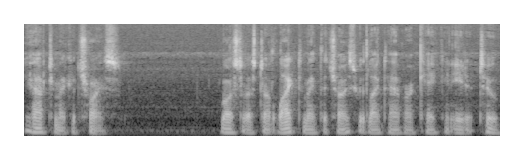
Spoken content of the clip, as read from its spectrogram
You have to make a choice. Most of us don't like to make the choice. We'd like to have our cake and eat it too.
